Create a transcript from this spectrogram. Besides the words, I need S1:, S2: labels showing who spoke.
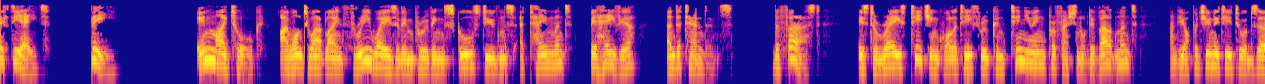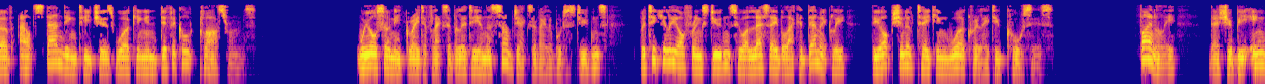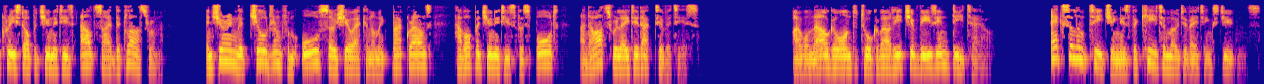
S1: 58. B.
S2: In my talk, I want to outline three ways of improving school students' attainment, behaviour and attendance. The first is to raise teaching quality through continuing professional development and the opportunity to observe outstanding teachers working in difficult classrooms. We also need greater flexibility in the subjects available to students, particularly offering students who are less able academically the option of taking work-related courses. Finally, there should be increased opportunities outside the classroom, ensuring that children from all socio-economic backgrounds have opportunities for sport and arts-related activities. I will now go on to talk about each of these in detail. Excellent teaching is the key to motivating students.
